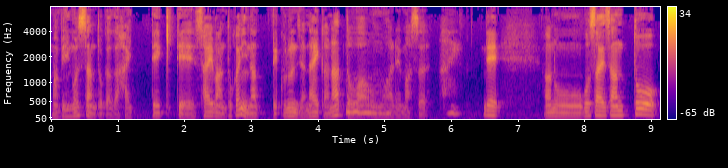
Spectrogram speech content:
まあ、弁護士さんとかが入ってきて、裁判とかになってくるんじゃないかなとは思われます。はい、で、あの、5歳さんと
